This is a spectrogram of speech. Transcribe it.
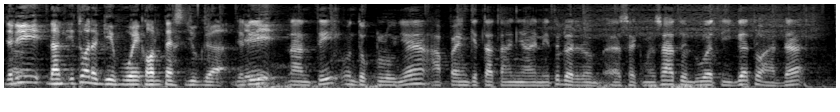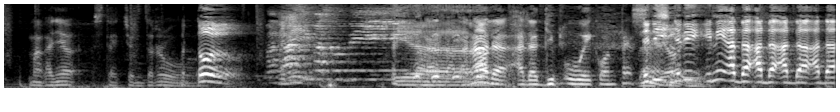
Jadi dan itu ada giveaway kontes juga. Jadi, nanti untuk clue-nya apa yang kita tanyain itu dari eh, segmen 1, 2, 3 tuh ada. Makanya stay tune terus. betul. Makasih Mas Ruby. Iya. Karena ada ada giveaway kontes. Jadi jadi ini ada ada ada ada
